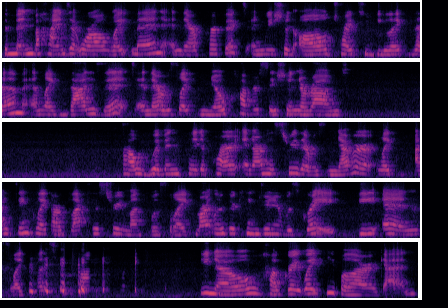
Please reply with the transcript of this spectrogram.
the men behind it were all white men and they're perfect and we should all try to be like them and like that is it and there was like no conversation around how women played a part in our history. There was never like I think like our Black History Month was like Martin Luther King Jr. was great. The end. Like let's you know how great white people are again.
